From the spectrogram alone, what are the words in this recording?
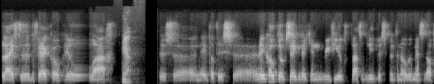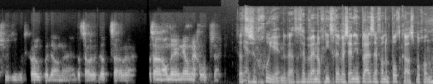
blijft de, de verkoop heel laag. Ja. Dus eh, nee, dat is. eh, ik hoop ook zeker dat je een review hebt geplaatst op Leapers.nl, dat mensen het absoluut niet moeten kopen. Dan, eh, dat, zou, dat, zou, dat zou een ander enorm erg geholpen zijn. Dat Ja. is een goeie inderdaad. Dat hebben wij nog niet. Wij zijn in plaats daarvan een podcast begonnen.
